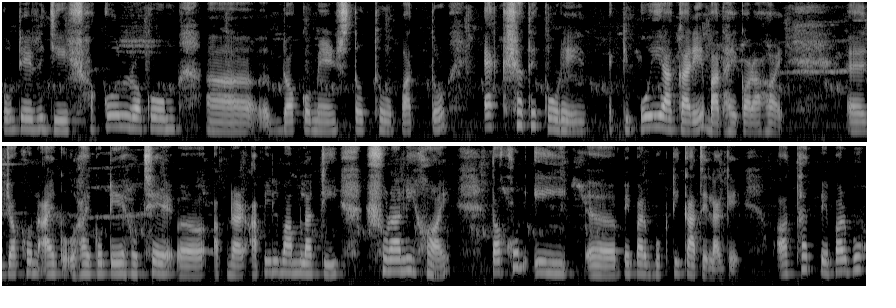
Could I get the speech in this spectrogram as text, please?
কোর্টের যে সকল রকম ডকুমেন্টস, তথ্য উপাত্ত একসাথে করে একটি বই আকারে বাধাই করা হয়। যখন হাইকোর্টে হচ্ছে আপনার আপিল মামলাটি শুনানি হয়, তখন এই পেপার বুকটি কাজে লাগে। অর্থাৎ পেপার বুক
